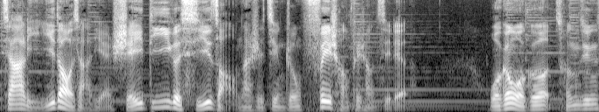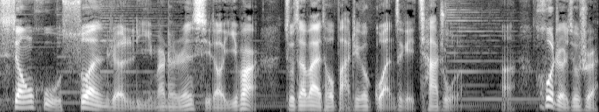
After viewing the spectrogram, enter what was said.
家里一到夏天，谁第一个洗澡，那是竞争非常非常激烈的。我跟我哥曾经相互算着里面的人洗到一半，就在外头把这个管子给掐住了啊，或者就是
